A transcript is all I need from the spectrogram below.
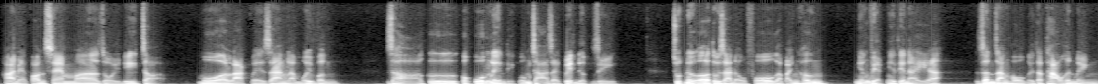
Hai mẹ con xem ờ, rồi đi chợ. Mua lạc về Giang làm mối vừng. Giờ cứ có cuống lên thì cũng chả giải quyết được gì. Chút nữa tôi ra đầu phố gặp anh Hưng. Những việc như thế này á, dân giang hồ người ta thảo hơn mình.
